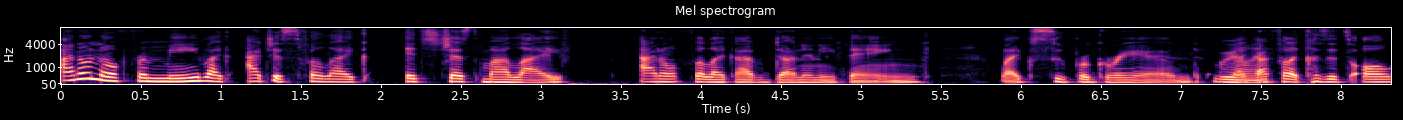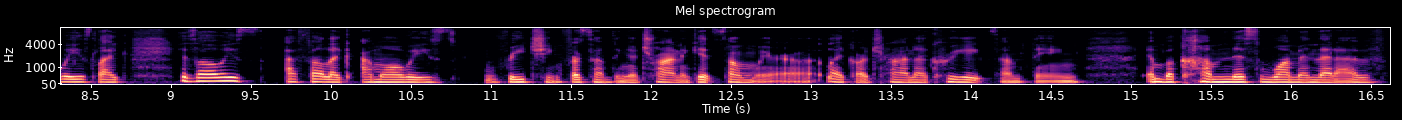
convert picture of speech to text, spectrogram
I don't know. For me, like, I just feel like it's just my life. I don't feel like I've done anything like super grand. Really? Like, I feel like, because it's always like, it's always, I feel like I'm always reaching for something or trying to get somewhere, like, or trying to create something and become this woman that I've,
